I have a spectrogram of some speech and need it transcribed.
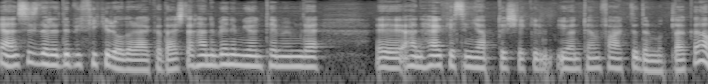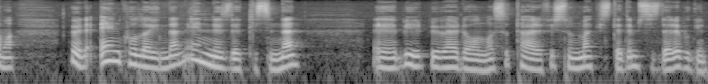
Yani sizlere de bir fikir olur arkadaşlar. Hani benim yöntemimle e, hani herkesin yaptığı şekil yöntem farklıdır mutlaka ama böyle en kolayından en lezzetlisinden e, bir biber dolması tarifi sunmak istedim sizlere bugün.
